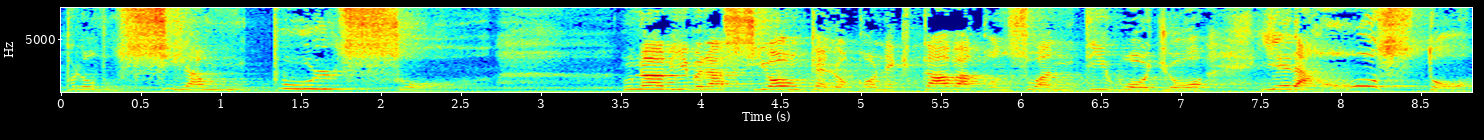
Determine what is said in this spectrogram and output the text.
producía un pulso una vibración que lo conectaba con su antiguo yo y era justo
